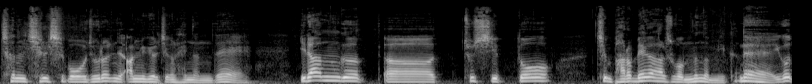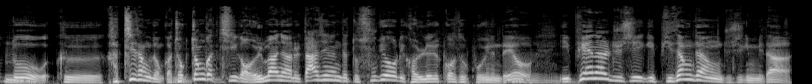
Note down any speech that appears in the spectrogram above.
1,075주를 압류 결정을 했는데 이러한 그 어, 주식도 지금 바로 매각할 수가 없는 겁니까? 네, 이것도 음. 그 가치 상정가, 적정 가치가 얼마냐를 따지는데 또 수개월이 걸릴 것으로 보이는데요. 음. 이 P&R 주식이 비상장 주식입니다.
